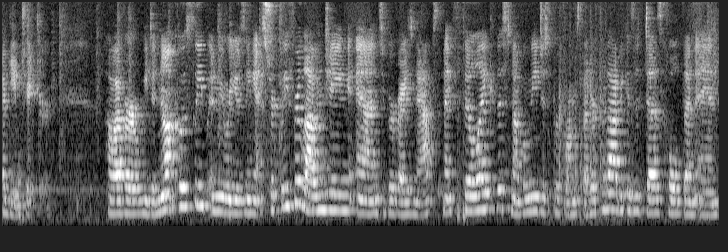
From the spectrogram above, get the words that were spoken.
a game changer. However, we did not co-sleep and we were using it strictly for lounging and supervised naps. And I feel like the Snuggle Me just performs better for that because it does hold them in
